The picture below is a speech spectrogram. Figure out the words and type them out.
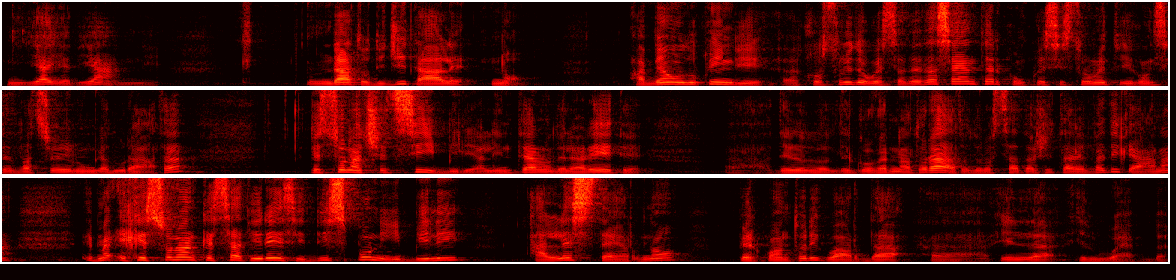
migliaia di anni. Un dato digitale no. Abbiamo quindi eh, costruito questa data center con questi strumenti di conservazione di lunga durata che sono accessibili all'interno della rete eh, del, del, governatorato dello Stato città del Vaticana e, ma, e che sono anche stati resi disponibili all'esterno per quanto riguarda eh, il, il web.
